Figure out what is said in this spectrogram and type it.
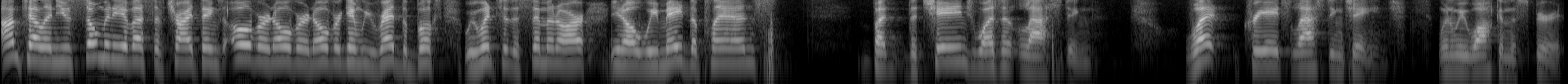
I'm telling you, so many of us have tried things over and over and over again. We read the books, we went to the seminar, you know, we made the plans, but the change wasn't lasting. What creates lasting change? When we walk in the Spirit.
